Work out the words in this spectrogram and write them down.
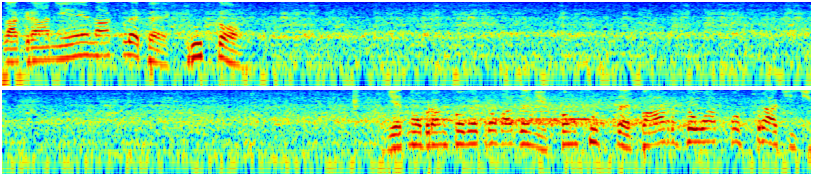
Zagranie na klepę, krótko. Jednobramkowe prowadzenie w końcówce bardzo łatwo stracić.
